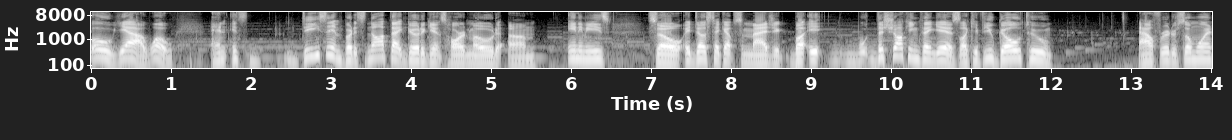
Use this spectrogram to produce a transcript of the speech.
oh yeah, whoa. And it's decent, but it's not that good against hard mode um, enemies. So it does take up some magic, but it the shocking thing is, like if you go to Alfred or someone,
